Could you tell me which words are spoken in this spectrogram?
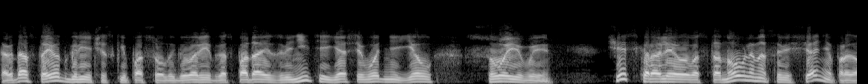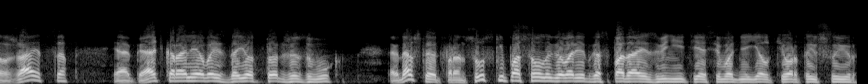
Тогда встает греческий посол и говорит, «Господа, извините, я сегодня ел соевые». Честь королевы восстановлена, совещание продолжается, и опять королева издает тот же звук. Тогда встает французский посол и говорит, «Господа, извините, я сегодня ел тертый сыр».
